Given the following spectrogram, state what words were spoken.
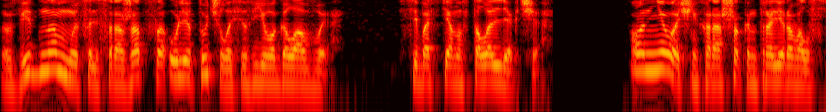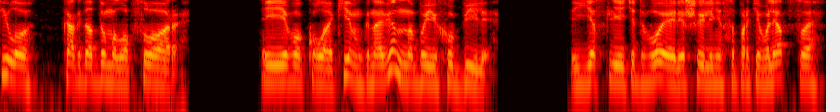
Видно, мысль сражаться улетучилась из его головы. Себастьяну стало легче. Он не очень хорошо контролировал силу, когда думал о Цуаре и его кулаки мгновенно бы их убили. Если эти двое решили не сопротивляться,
